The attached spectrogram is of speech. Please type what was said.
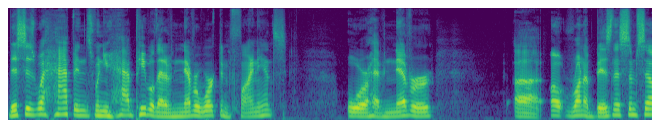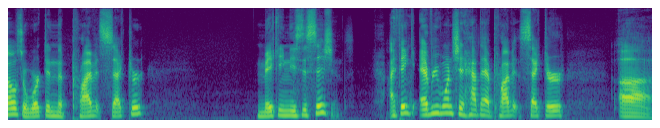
this is what happens when you have people that have never worked in finance or have never uh, run a business themselves or worked in the private sector making these decisions. I think everyone should have that private sector uh,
